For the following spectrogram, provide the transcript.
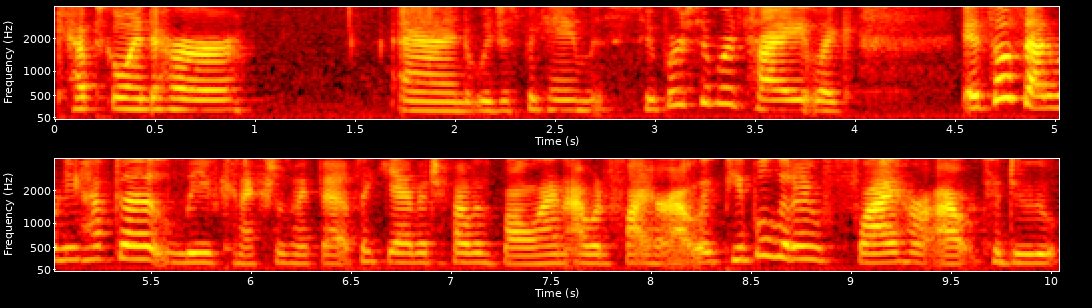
kept going to her and we just became super super tight. Like it's so sad when you have to leave connections like that. It's like yeah bitch if I was balling I would fly her out. Like people literally fly her out to do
